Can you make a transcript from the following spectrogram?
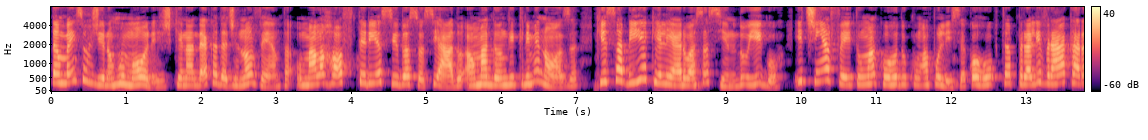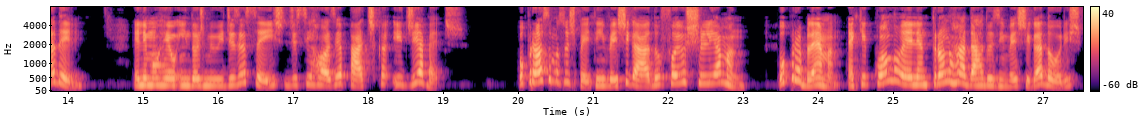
Também surgiram rumores que na década de 90 o Malahoff teria sido associado a uma gangue criminosa que sabia que ele era o assassino do Igor e tinha feito um acordo com a polícia corrupta para livrar a cara dele. Ele morreu em 2016 de cirrose hepática e diabetes. O próximo suspeito investigado foi o Shiliaman. O problema é que quando ele entrou no radar dos investigadores,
